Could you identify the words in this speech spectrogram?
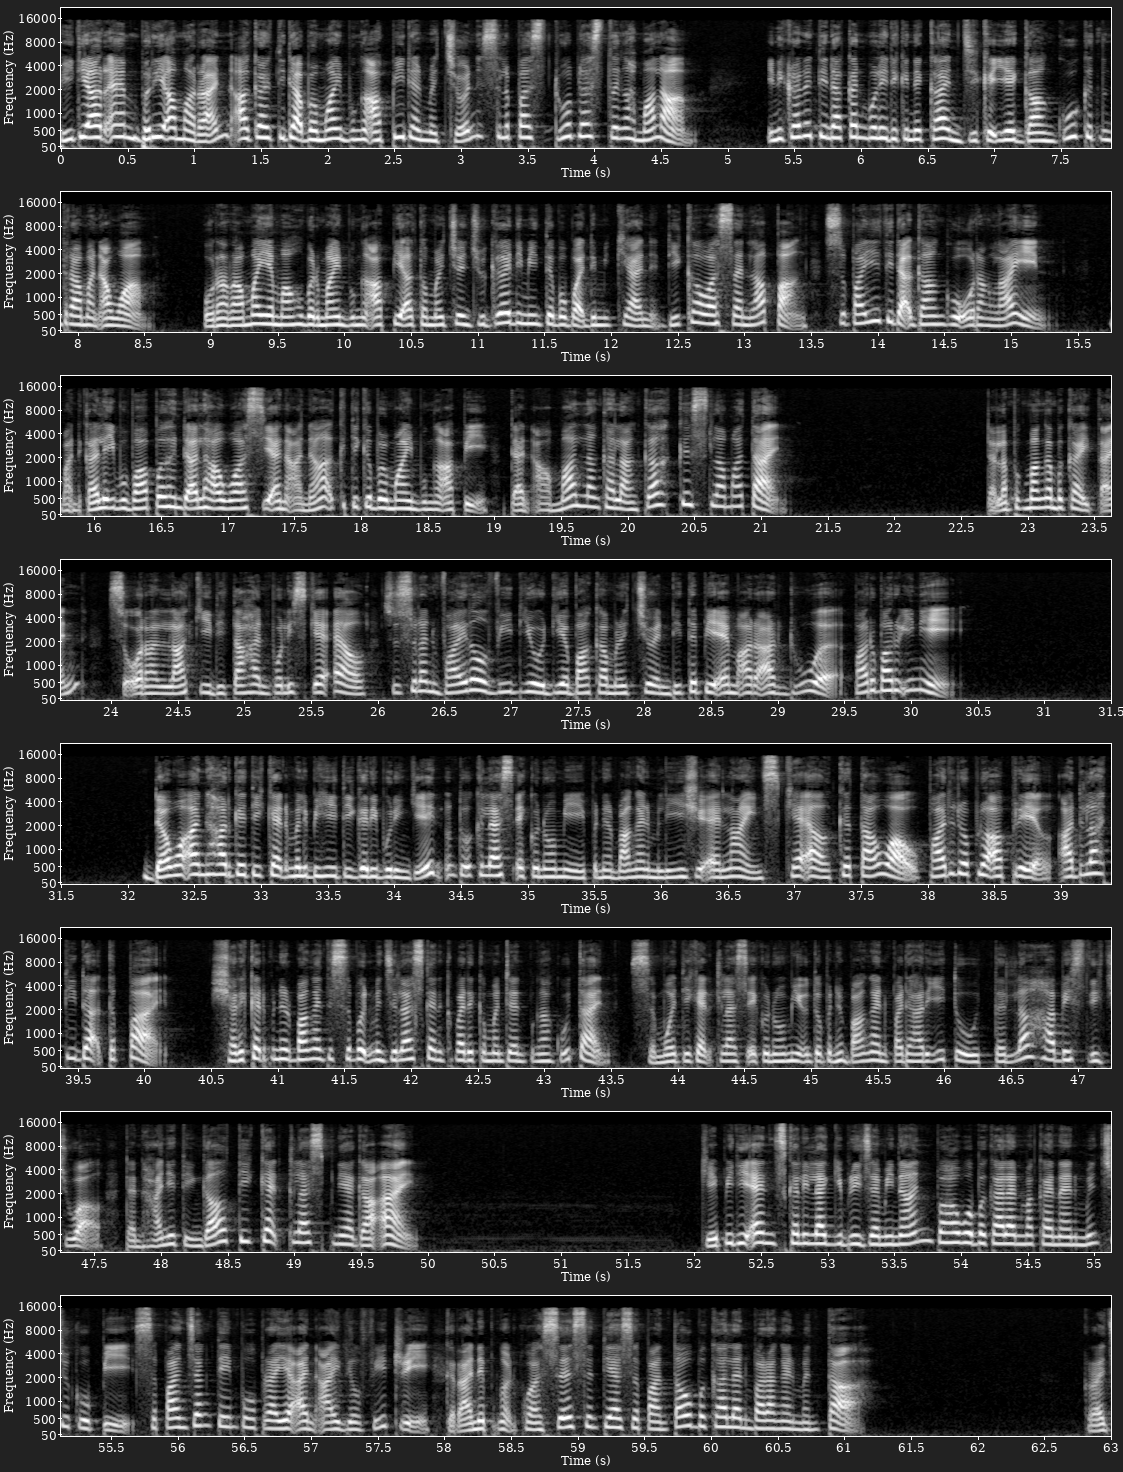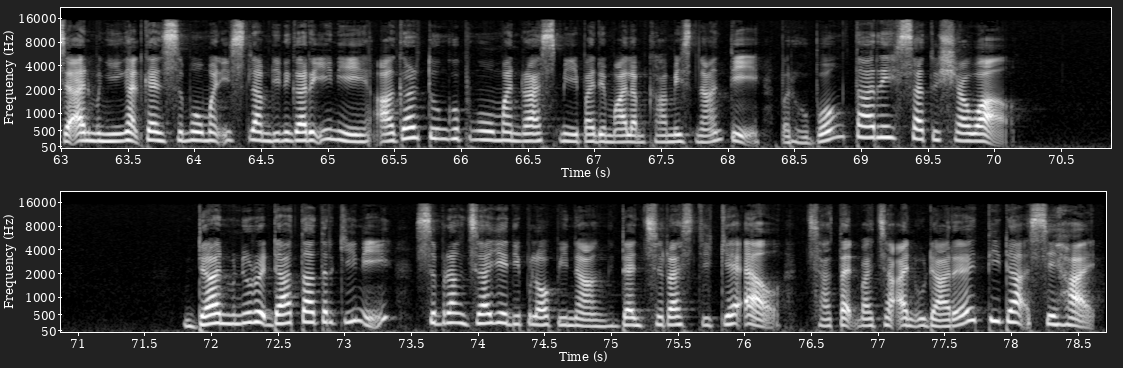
PDRM beri amaran agar tidak bermain bunga api dan mercun selepas 12.30 malam. Ini kerana tindakan boleh dikenakan jika ia ganggu ketenteraman awam. Orang ramai yang mahu bermain bunga api atau mercun juga diminta berbuat demikian di kawasan lapang supaya tidak ganggu orang lain. Manakala ibu bapa hendaklah awasi anak-anak ketika bermain bunga api dan amal langkah-langkah keselamatan. Dalam perkembangan berkaitan, seorang lelaki ditahan polis KL susulan viral video dia bakar mercun di tepi MRR2 baru-baru ini. Dawaan harga tiket melebihi RM3,000 untuk kelas ekonomi penerbangan Malaysia Airlines KL ke Tawau pada 20 April adalah tidak tepat. Syarikat penerbangan tersebut menjelaskan kepada Kementerian Pengangkutan, semua tiket kelas ekonomi untuk penerbangan pada hari itu telah habis dijual dan hanya tinggal tiket kelas perniagaan. KPDN sekali lagi beri jaminan bahawa bekalan makanan mencukupi sepanjang tempoh perayaan Aidilfitri kerana penguatkuasa sentiasa pantau bekalan barangan mentah. Kerajaan mengingatkan semua umat Islam di negara ini agar tunggu pengumuman rasmi pada malam Khamis nanti berhubung tarikh 1 Syawal. Dan menurut data terkini, seberang jaya di Pulau Pinang dan ceras di KL, catat bacaan udara tidak sihat.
